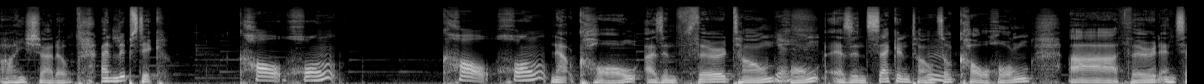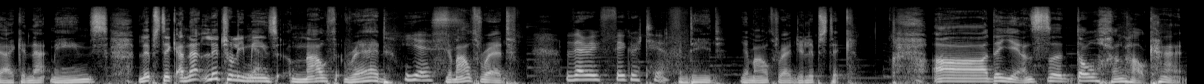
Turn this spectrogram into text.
eyeshadow. And lipstick. 口红，口红 Now, 口 as in third tone, Yes. 红 as in second tone. So, 口红, uh, third and second. That means lipstick. And that literally means mouth red. Yes. Your mouth red. Very figurative. Indeed, your mouth red, your lipstick. Uh, 的颜色都很好看.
